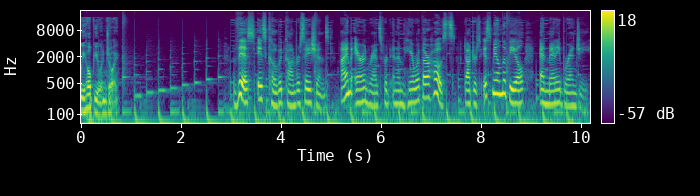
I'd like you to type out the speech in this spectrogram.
We hope you enjoy. This is COVID Conversations. I'm Erin Ransford and I'm here with our hosts, Drs. Ismail Nabeel and Manny Berenji.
